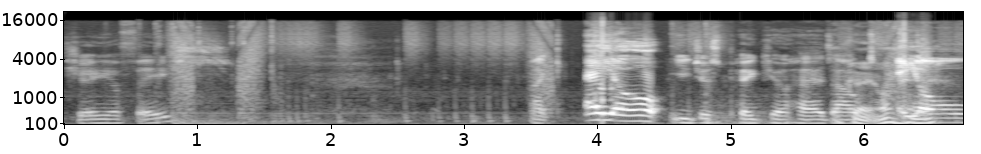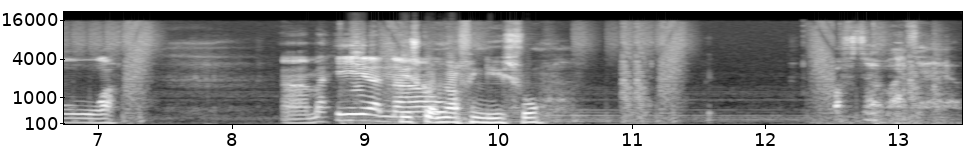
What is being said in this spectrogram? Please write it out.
Show your face. Like, ayo! You just poke your head out. Okay, I'm ayo! I'm here now. He's got nothing useful. Officer Weather.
